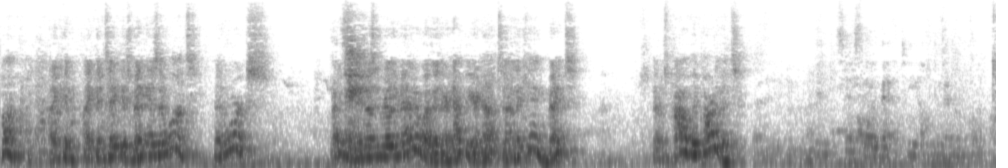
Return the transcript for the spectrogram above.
huh, I can I can take as many as I want, and it works. Right? And it doesn't really matter whether they're happy or not. I'm the king, right? That was probably part of it. It says though that he held to them in love.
